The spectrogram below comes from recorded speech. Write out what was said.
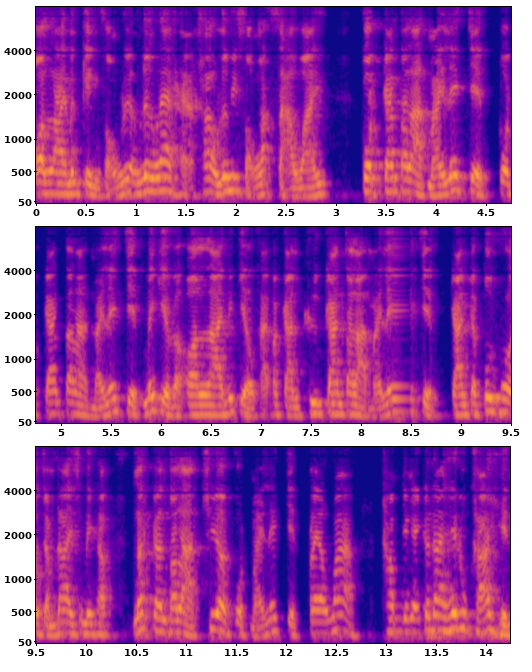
ออนไลน์มันเก่งสองเรื่องเรื่องแรกหาเข้าเรื่องที่สองรักษาไว้ กฎการตลาดหมายเลขเจ็ดกฎการตลาดหมายเลขเจ็ดไม่เกี่ยวกับออนไลน์ไม่เกี่ยวกับขายประกัน คือการตลาดหมายเลขเจ็ดการกระตุ้นพวกเราจำได้ใช่ไหมครับนักการตลาดเชื่อกฎหมายเลขเจ็ดแปลว่าทำยังไงก็ได้ให้ลูกค้าเห็น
